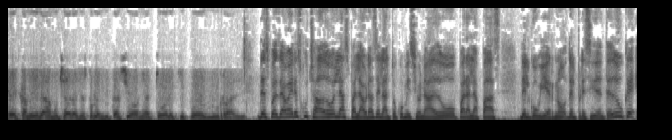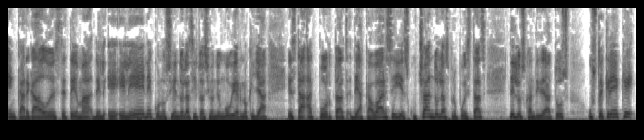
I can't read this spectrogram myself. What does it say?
Eh, Camila, muchas gracias por la invitación y a todo el equipo de Blue Radio. Después de haber escuchado las palabras del alto comisionado para la paz del gobierno del presidente Duque, encargado de este tema del ELN, conociendo la situación de un gobierno que ya está a puertas de acabarse y escuchando las propuestas de los candidatos, ¿usted cree que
